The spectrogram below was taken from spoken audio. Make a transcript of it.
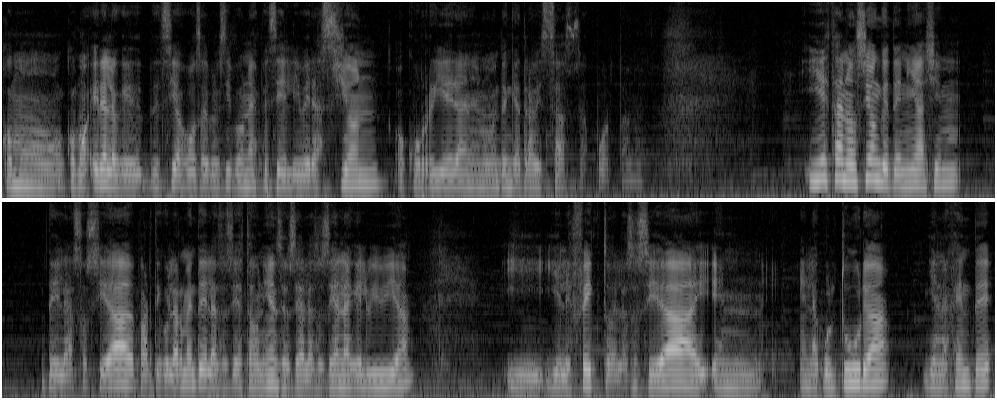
Como, como era lo que decías vos al principio, una especie de liberación ocurriera en el momento en que atravesás esas puertas. Y esta noción que tenía Jim de la sociedad, particularmente de la sociedad estadounidense, o sea, la sociedad en la que él vivía, y, y el efecto de la sociedad en, en la cultura y en la gente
